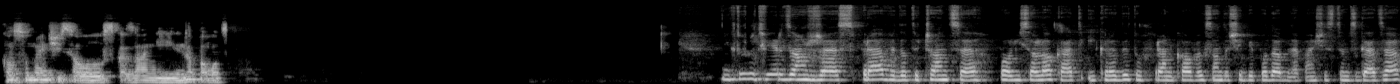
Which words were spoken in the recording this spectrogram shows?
konsumenci są skazani na pomoc. Niektórzy twierdzą, że sprawy dotyczące polisolokat i kredytów frankowych są do siebie podobne. Pan się z tym zgadza?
